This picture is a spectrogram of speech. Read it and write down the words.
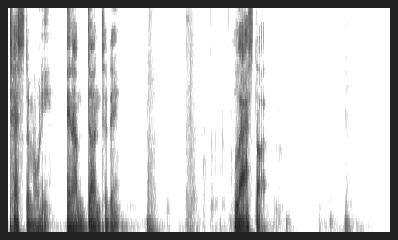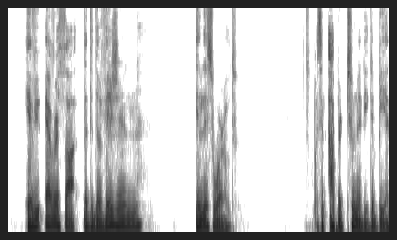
testimony. And I'm done today. Last thought. Have you ever thought that the division in this world was an opportunity to be a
